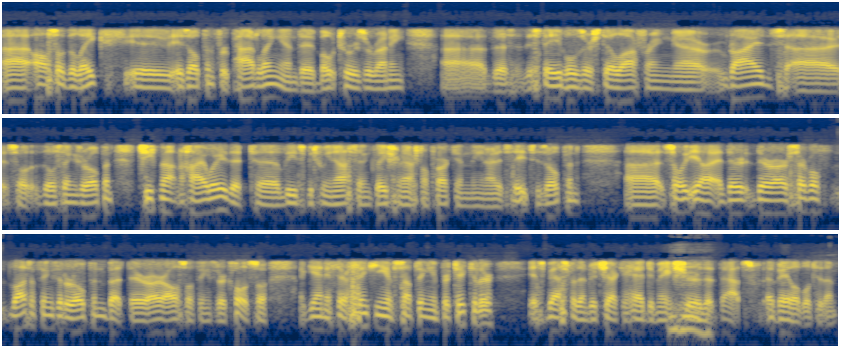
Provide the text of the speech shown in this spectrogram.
Uh, also, the lake is, is open for paddling, and the boat tours are running. Uh, the the stables are still offering uh, rides, uh, so those things are open. Chief Mountain Highway that uh, leads between us and Glacier National Park in the United States is open. Uh, so yeah, there there are several lots of things that are open, but there are also things that are closed. So again, if they're thinking of something in particular, it's best for them to check ahead to make mm-hmm. sure that that's available to them.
